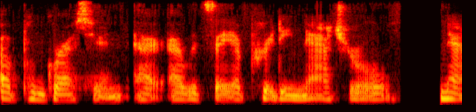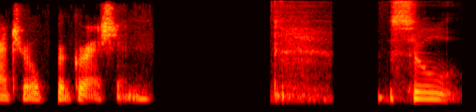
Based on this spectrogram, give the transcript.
a progression I, I would say a pretty natural natural progression. So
